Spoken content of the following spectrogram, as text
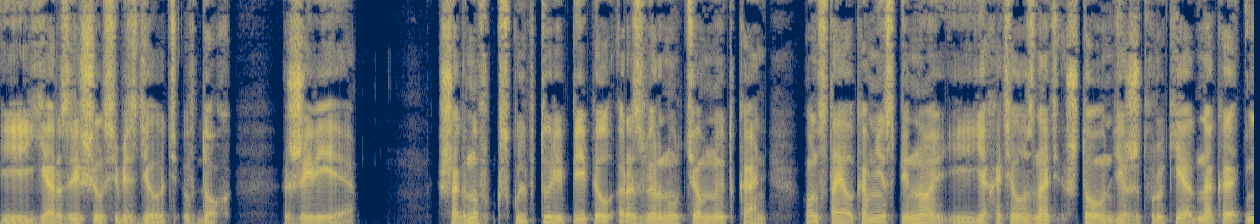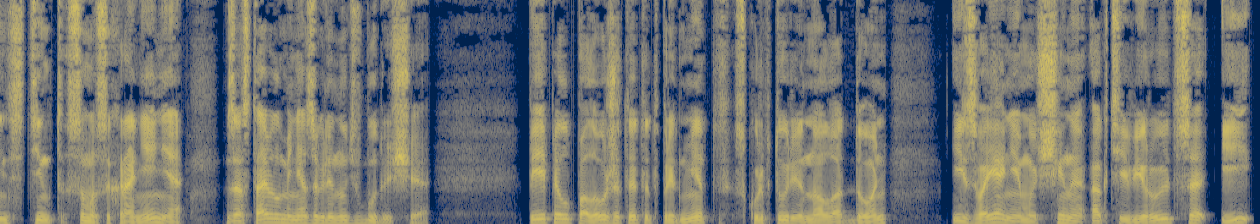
и я разрешил себе сделать вдох. «Живее!» Шагнув к скульптуре, Пепел развернул темную ткань. Он стоял ко мне спиной, и я хотел узнать, что он держит в руке, однако инстинкт самосохранения заставил меня заглянуть в будущее. Пепел положит этот предмет скульптуре на ладонь, изваяние мужчины активируется и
